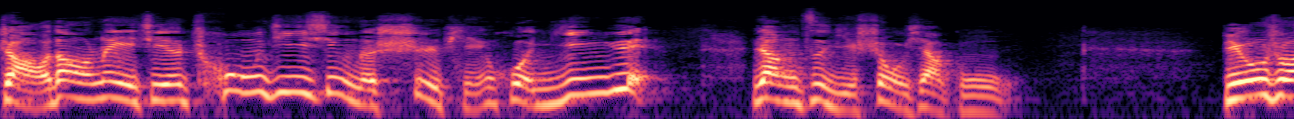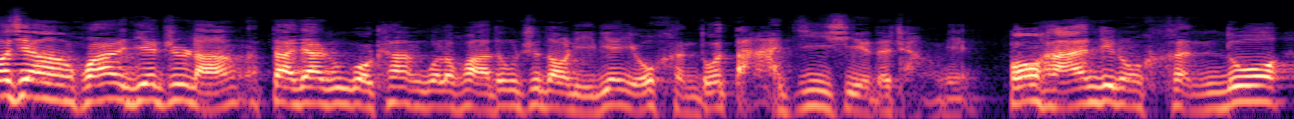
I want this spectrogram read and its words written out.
找到那些冲击性的视频或音乐，让自己受一下鼓舞。比如说像《华尔街之狼》，大家如果看过的话，都知道里边有很多大机械的场面，包含这种很多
